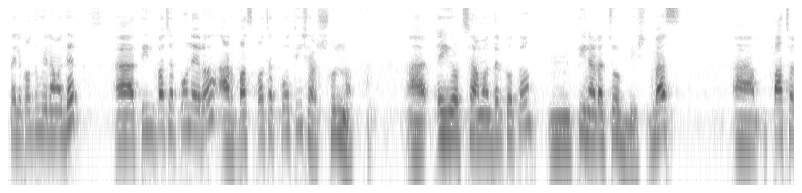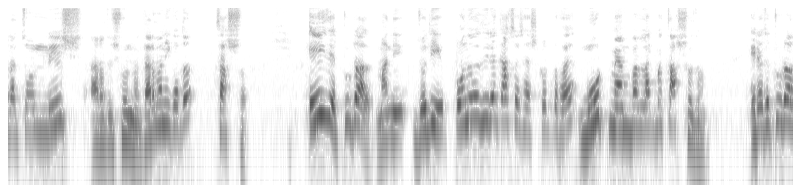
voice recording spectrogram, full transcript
তাহলে কত হইল আমাদের? তিন পাঁচা পনেরো আর পাঁচ পাঁচা পঁচিশ আর শূন্য। আর এই হচ্ছে আমাদের কত? তিন আটা চব্বিশ। আহ, পাঁচ আটা চল্লিশ আর হচ্ছে শূন্য। তার মানে কত? চারশো। এই যে টোটাল মানে যদি পনেরো দিনের কাজটা শেষ করতে হয়, মোট মেম্বার লাগবে চারশো জন। এটা হচ্ছে টোটাল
